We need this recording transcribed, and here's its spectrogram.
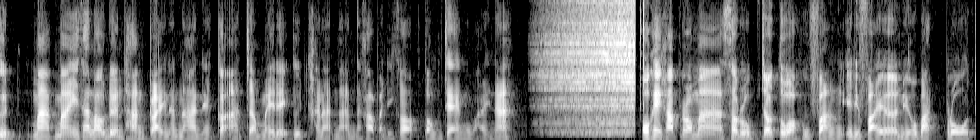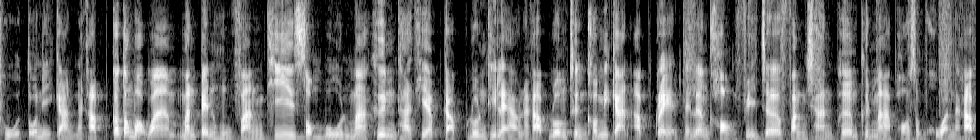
อึดมากไหม ถ้าเราเดินทางไกลนานๆเนี่ยก็อาจจะไม่ได้อึดขนาดนั้นนะครับ อันนี้ก็ต้องแจ้งไว้นะ โอเคครับ เรามาสรุปเจ้าตัวหูฟัง Edifier Neobud Pro 2 ตัวนี้กันนะครับ ก็ต้องบอกว่ามันเป็นหูฟังที่สมบูรณ์มากขึ้นถ้าเทียบกับรุ่นที่แล้วนะครับ รวมถึงเขามีการอัปเกรดในเรื่องของฟีเจอร์ฟังก์ชันเพิ่มขึ้นมาพอสมควรนะครับ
